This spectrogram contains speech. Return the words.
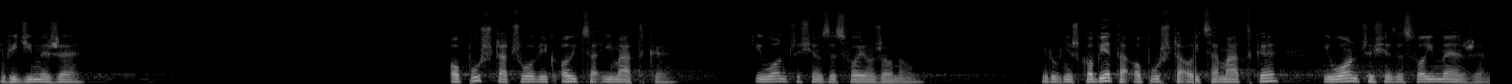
widzimy, że opuszcza człowiek ojca i matkę i łączy się ze swoją żoną. I również kobieta opuszcza ojca, matkę i łączy się ze swoim mężem.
